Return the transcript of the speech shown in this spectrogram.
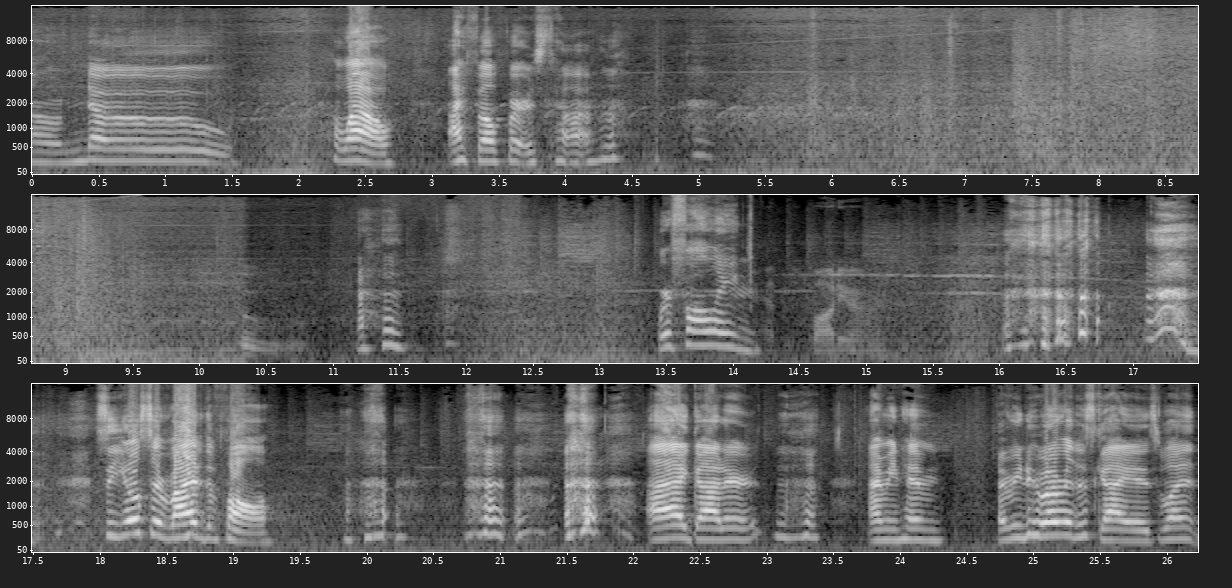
oh no! Wow, I fell first, huh? We're falling. Body armor. So you'll survive the fall. I got her. I mean him. I mean whoever this guy is. What?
